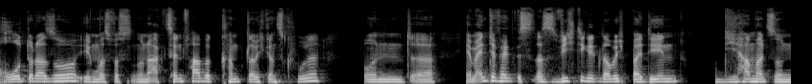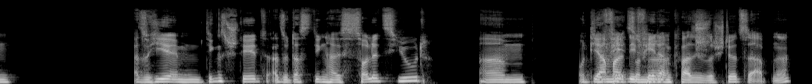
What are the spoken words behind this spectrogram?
Rot oder so, irgendwas, was nur eine Akzentfarbe kommt, glaube ich, ganz cool. Und äh, ja, im Endeffekt ist das Wichtige, glaube ich, bei denen, die haben halt so ein, also hier im Dings steht, also das Ding heißt Solitude. Ähm, und die, Die, haben halt die so federn eine, quasi so Stürze ab, ne?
